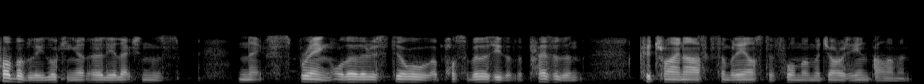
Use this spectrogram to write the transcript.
probably looking at early elections next spring, although there is still a possibility that the president could try and ask somebody else to form a majority in parliament.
